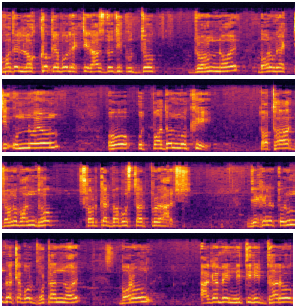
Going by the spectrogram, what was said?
আমাদের লক্ষ্য কেবল একটি রাজনৈতিক উদ্যোগ গ্রহণ নয়, বরং একটি উন্নয়ন ও উৎপাদনমুখী তথা জনবান্ধব সরকার ব্যবস্থার প্রয়াস, যেখানে তরুণরা কেবল ভোটার নয়, বরং আগামী নীতি নির্ধারক,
